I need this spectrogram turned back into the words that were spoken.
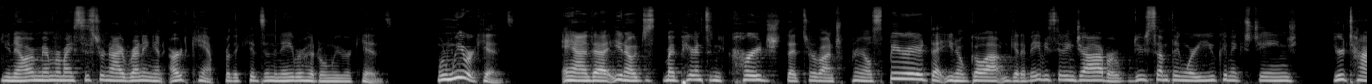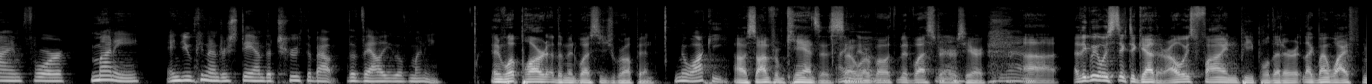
You know, I remember my sister and I running an art camp for the kids in the neighborhood when we were kids, when we were kids. And, uh, you know, just my parents encouraged that sort of entrepreneurial spirit that, you know, go out and get a babysitting job or do something where you can exchange your time for money and you can understand the truth about the value of money. And what part of the Midwest did you grow up in? Milwaukee. Oh, so I'm from Kansas, so we're both Midwesterners yeah. here. Yeah. Uh, I think we always stick together. I always find people that are like my wife's from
